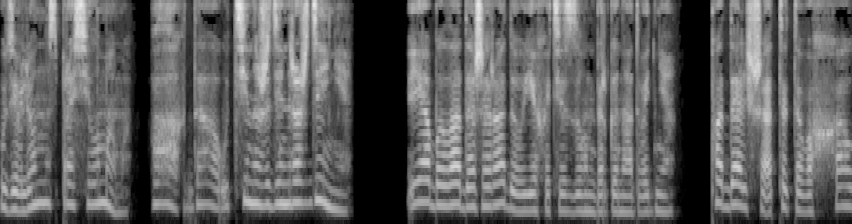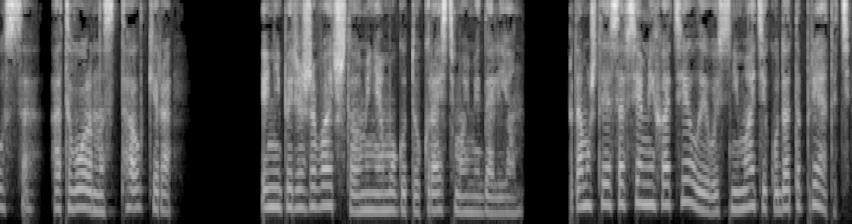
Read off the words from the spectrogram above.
Удивленно спросила мама. «Ах, да, у Тины же день рождения». Я была даже рада уехать из Зонберга на два дня. Подальше от этого хаоса, от ворона-сталкера. И не переживать, что у меня могут украсть мой медальон. потому что я совсем не хотела его снимать и куда-то прятать.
